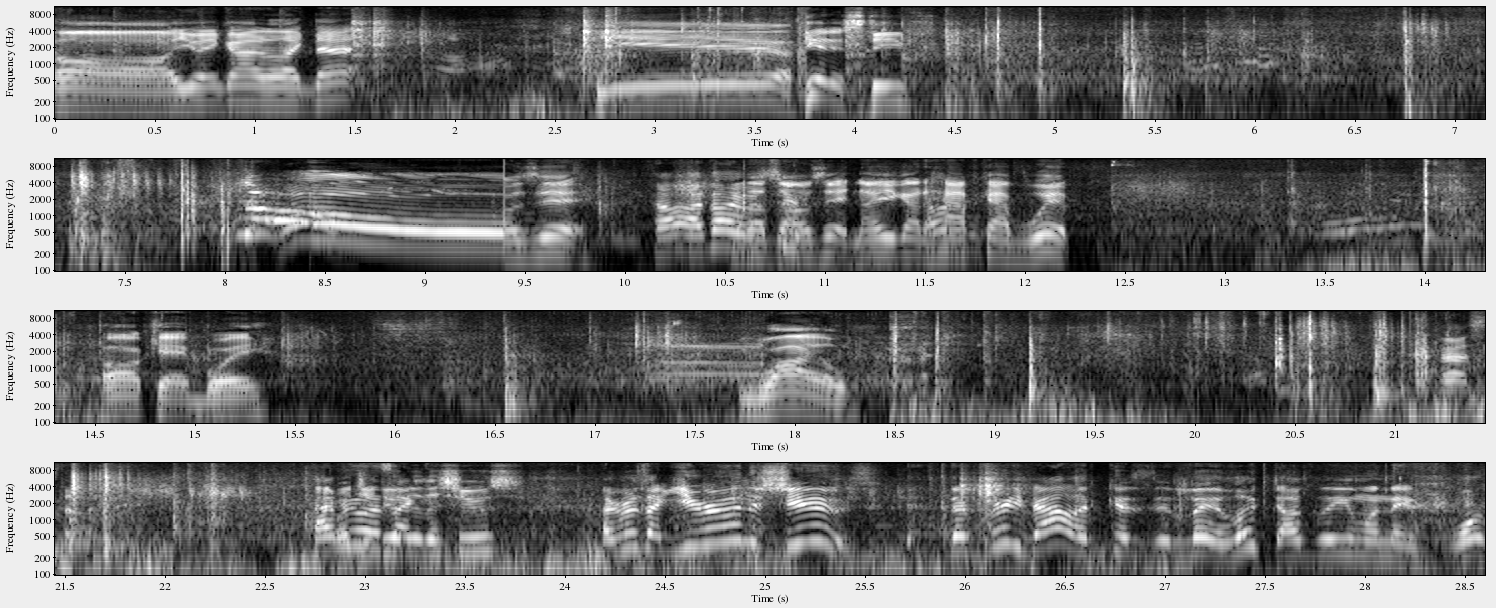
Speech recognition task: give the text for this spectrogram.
Oh, you ain't got it like that? Yeah. Get it, Steve. No! That was it. I, thought I it thought was that was it. Now you got a half cab whip. Okay, boy. Wild. That's dumb. What'd you do like, to the shoes? Everyone's like, you ruined the shoes. They're pretty valid because they looked ugly when they were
